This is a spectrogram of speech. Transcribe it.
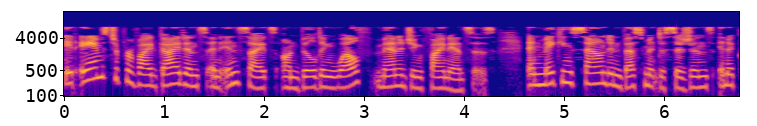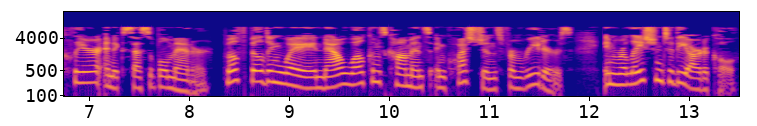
It aims to provide guidance and insights on building wealth, managing finances, and making sound investment decisions in a clear and accessible manner. Wealth Building Way now welcomes comments and questions from readers in relation to the article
